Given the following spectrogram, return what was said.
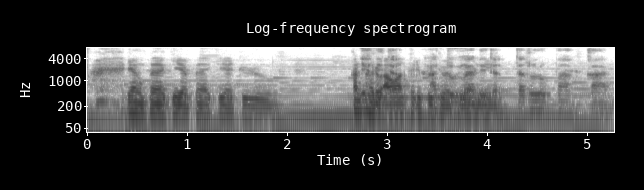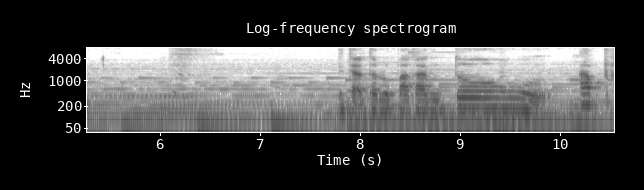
Yang bahagia bahagia dulu. Kan ya, baru tidak, awal 2022 aduh, tidak terlupakan. Tidak terlupakan tuh apa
